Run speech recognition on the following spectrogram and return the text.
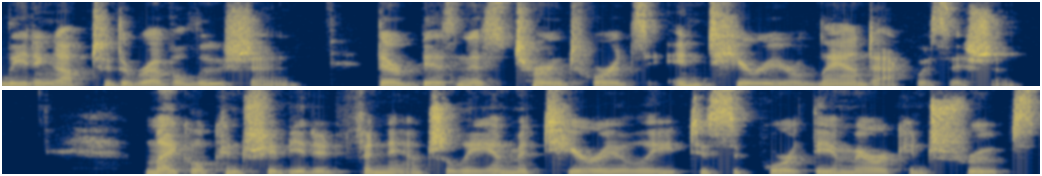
leading up to the Revolution, their business turned towards interior land acquisition. Michael contributed financially and materially to support the American troops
